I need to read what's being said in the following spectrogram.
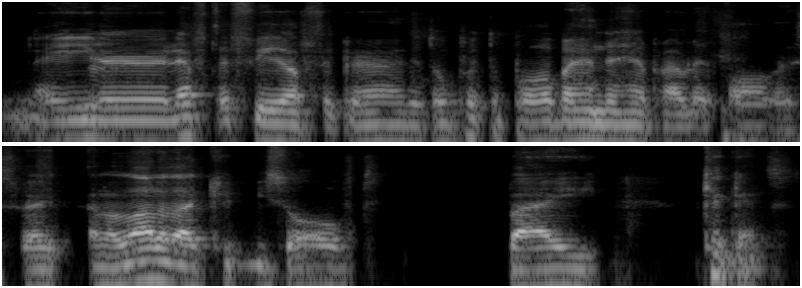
They either lift their feet off the ground, they don't put the ball behind their head properly, all this, right? And a lot of that could be solved by kick-ins.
